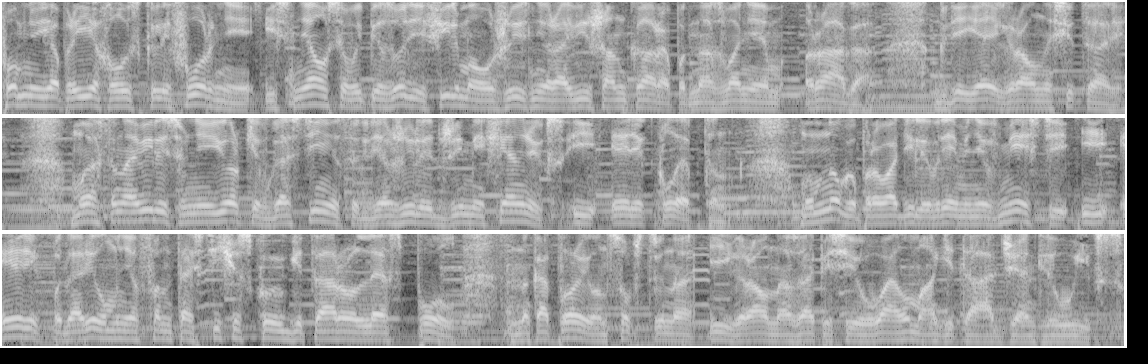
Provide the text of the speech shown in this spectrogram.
Помню, я приехал из Калифорнии и снялся в эпизоде фильма о жизни Рави Шанкара под названием «Рага», где я играл на ситаре. Мы остановились в Нью-Йорке в гостинице, где жили Джимми Хенрикс и Эрик Клэптон. Мы много проводили времени вместе, и Эрик подарил мне фантастическую гитару Les Paul, на которой он, собственно, и играл на записи «While My Guitar Gently Weeps».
